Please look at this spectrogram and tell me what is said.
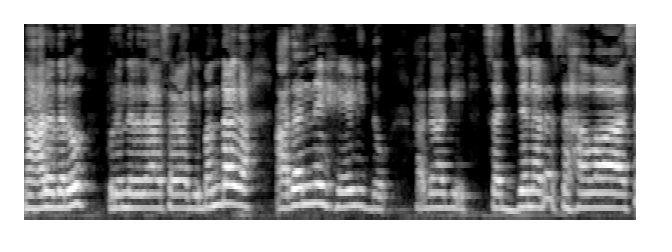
ನಾರದರು ಪುರಂದರದಾಸರಾಗಿ ಬಂದಾಗ ಅದನ್ನೇ ಹೇಳಿದ್ದು. ಹಾಗಾಗಿ ಸಜ್ಜನರ ಸಹವಾಸ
